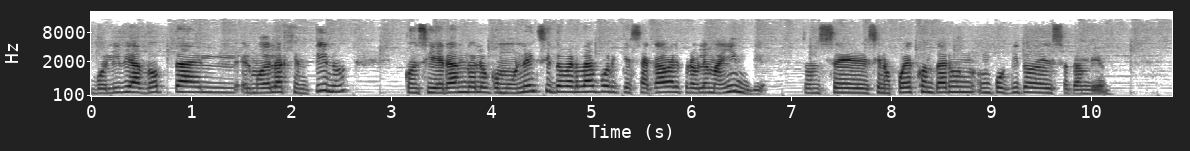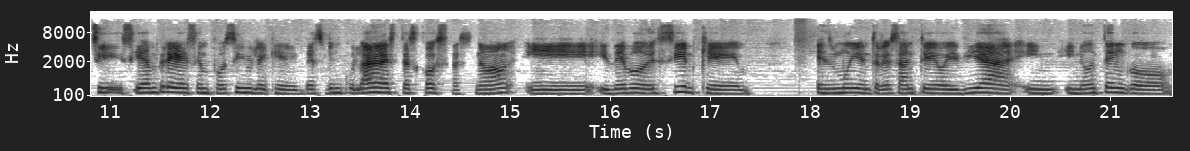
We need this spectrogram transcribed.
Bolivia adopta el, el modelo argentino, considerándolo como un éxito, ¿verdad? Porque se acaba el problema indio. Entonces, si nos puedes contar un poquito de eso también. Sí, siempre es imposible que desvincular estas cosas, ¿no? Y, debo decir que es muy interesante hoy día y, no tengo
